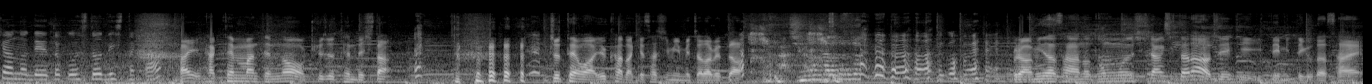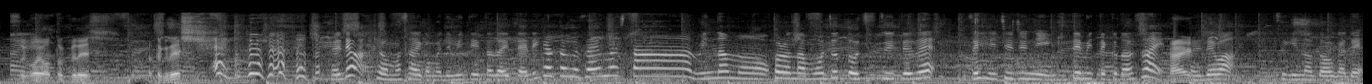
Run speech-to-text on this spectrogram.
今日のデートコースどうでしたか？はい。100点満点の90点でした。10点はゆかだけ刺身めっちゃ食べた。ごめん。これは皆さんあのトンモンシラン来たらぜひ行ってみてください。すごいお得ですお得です。それでは今日も最後まで見ていただいてありがとうございました。みんなもコロナもうちょっと落ち着いてねぜひチェジュに来てみてください、はい。それでは次の動画で。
